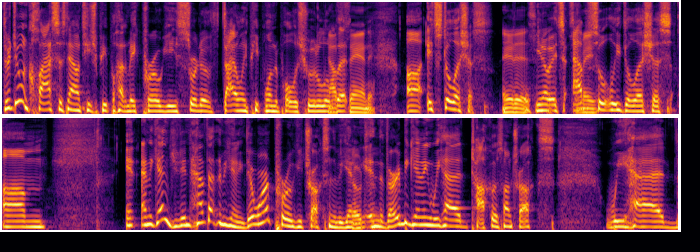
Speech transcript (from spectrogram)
They're doing classes now teaching people how to make pierogies, sort of dialing people into Polish food a little Outstanding. bit. Uh, it's delicious. It is. You know, it's, amazing. absolutely delicious. Um, and, and again, you didn't have that in the beginning. There weren't pierogi trucks in the beginning. in the very beginning, we had tacos on trucks. We had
